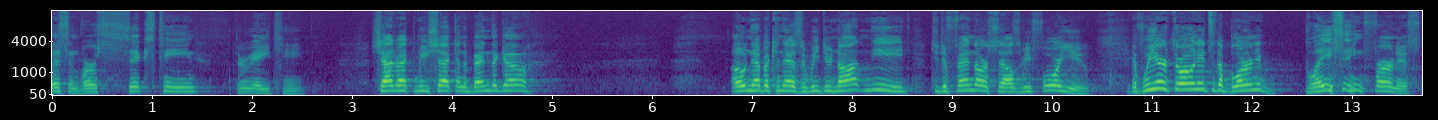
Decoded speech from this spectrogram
Listen, verse 16 through 18. Shadrach, Meshach, and Abednego. O Nebuchadnezzar, we do not need to defend ourselves before you. If we are thrown into the blazing furnace,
